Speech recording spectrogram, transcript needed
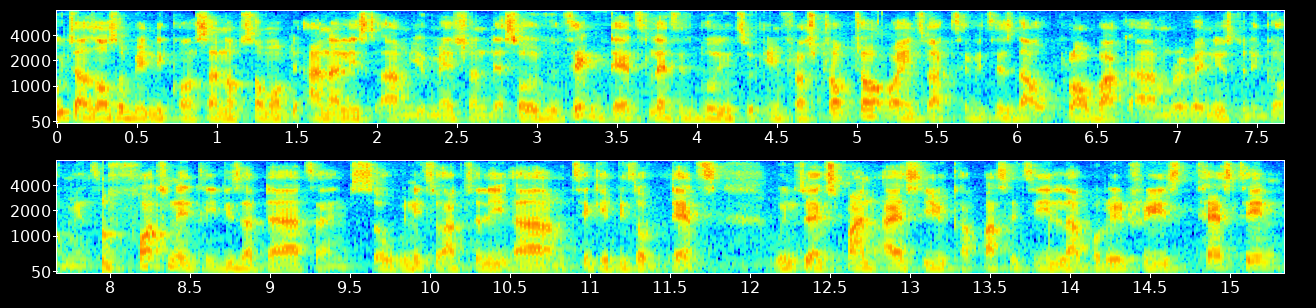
which has also been the concern of some of the analysts um, you mentioned there. So if we take debt, let it go into infrastructure or into activities that will plow back um, revenues to the government. Unfortunately, these are dire times, so we need to actually um, take a bit of debt. We need to expand ICU capacity, laboratories, testing,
